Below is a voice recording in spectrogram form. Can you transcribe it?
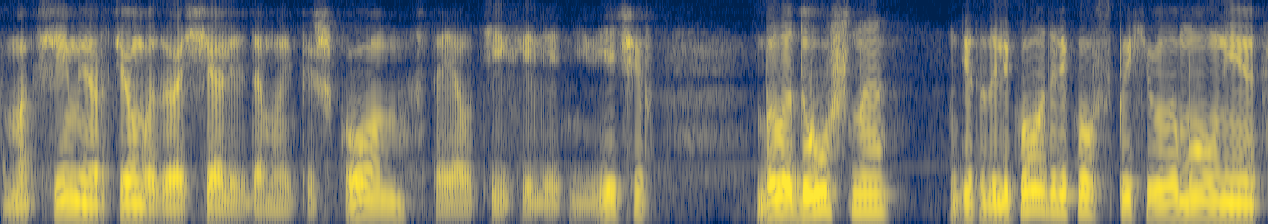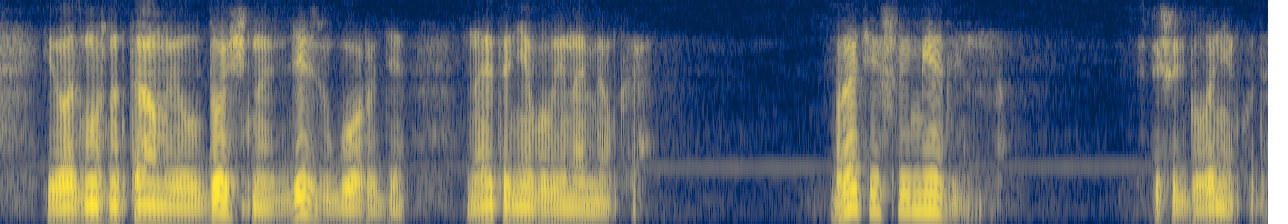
Максим и Артем возвращались домой пешком. Стоял тихий летний вечер. Было душно. Где-то далеко-далеко вспыхивала молния, и, возможно, там лил дождь, но здесь, в городе, на это не было и намека. Братья шли медленно. Спешить было некуда.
